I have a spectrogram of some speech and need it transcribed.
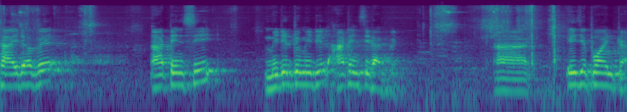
সাইড হবে আট ইঞ্চি মিডিল টু মিডিল আট ইঞ্চি রাখবেন। আর এই যে পয়েন্টটা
